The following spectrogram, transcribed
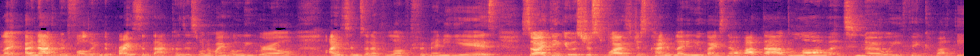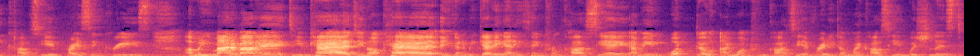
like and I've been following the price of that because it's one of my holy grail items that I've loved for many years. So I think it was just worth just kind of letting you guys know about that. I'd love to know what you think about the Cartier price increase. Um, are you mad about it? Do you care? Do you not care? Are you going to be getting anything from Cartier? I mean what don't I want from Cartier? I've already done my Cartier wish list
